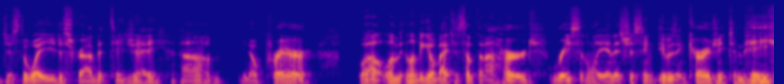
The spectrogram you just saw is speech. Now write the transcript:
just the way you described it, TJ. Um, you know, prayer. Well, let me let me go back to something I heard recently, and it's just it was encouraging to me,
